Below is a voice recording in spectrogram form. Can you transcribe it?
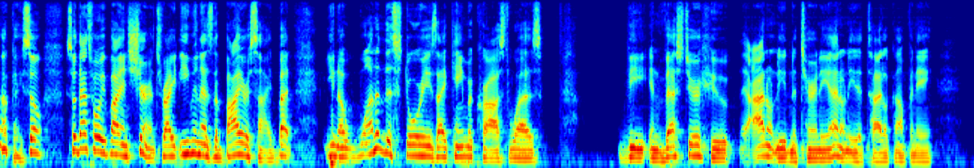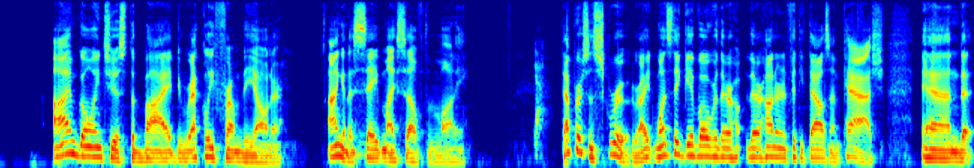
Okay, so so that's why we buy insurance, right? Even as the buyer side. But you know, one of the stories I came across was the investor who I don't need an attorney, I don't need a title company. I'm going to just to buy directly from the owner. I'm going to save myself the money. That person's screwed, right? Once they give over their their 150,000 cash and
